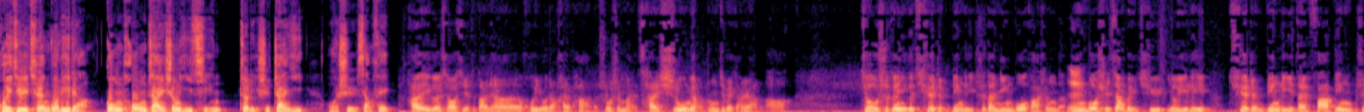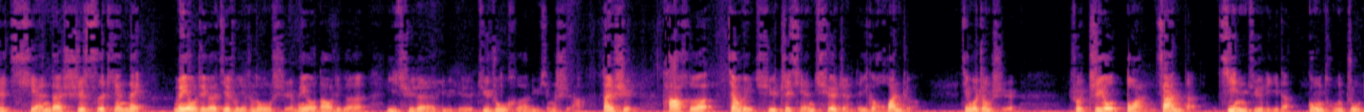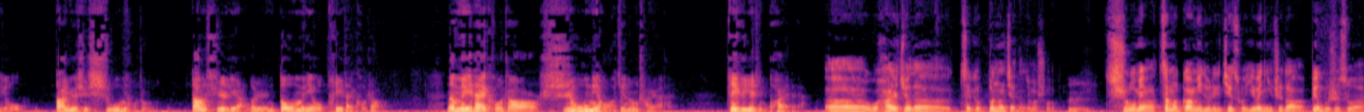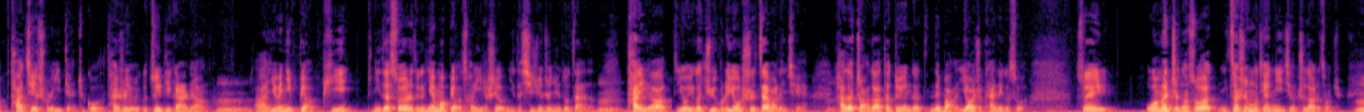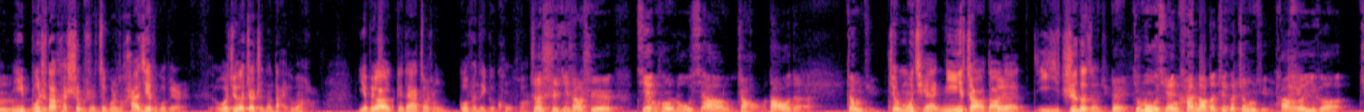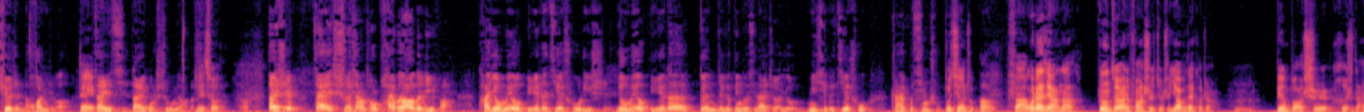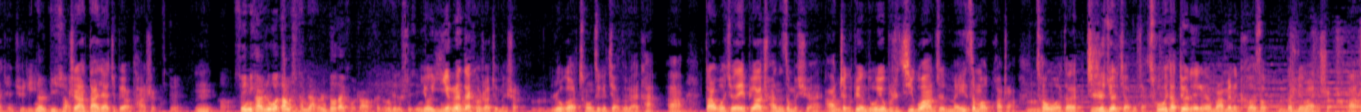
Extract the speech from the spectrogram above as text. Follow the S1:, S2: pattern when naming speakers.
S1: 汇聚全国力量，共同战胜疫情。这里是战役，我是向飞。还有一个消息是大家会有点害怕的，说是买菜十五秒钟就被感染了啊，就是跟一个确诊病例是在宁波发生的。宁波市江北区有一例确诊病例，在发病之前的十四天内没有这个接触野生动物史，没有到这个疫区的旅居住和旅行史啊，但是他和江北区之前确诊的一个患者经过证实。说只有短暂的近距离的共同驻留，大约是十五秒钟。当时两个人都没有佩戴口罩，那没戴口罩十五秒就能传染，这个也挺快的呀。
S2: 呃，我还是觉得这个不能简单这么说。
S1: 嗯，
S2: 十五秒这么高密度的一个接触，因为你知道，并不是说它接触了一点就够的，它是有一个最低感染量的。
S1: 嗯
S2: 啊，因为你表皮、你的所有的这个黏膜表层也是有你的细菌、真菌都在的。
S1: 嗯，
S2: 它也要有一个局部的优势，再往里切，还得找到它对应的那把钥匙开那个锁。所以我们只能说，你这是目前你已经知道的证据。
S1: 嗯，
S2: 你不知道他是不是这过程中还接触过别人，我觉得这只能打一个问号。也不要给大家造成过分的一个恐慌。
S1: 这实际上是监控录像找到的证据，
S2: 就是目前你找到的已知的证据。
S1: 对，就目前看到的这个证据，他和一个确诊的患者
S2: 对
S1: 在一起待过十五秒的时间。
S2: 没错
S1: 啊，但是在摄像头拍不到的地方，他有没有别的接触历史？有没有别的跟这个病毒携带者有密切的接触？这还不清楚。
S2: 不清楚
S1: 啊。
S2: 反过来讲呢，更重要的方式就是要不戴口罩。
S1: 嗯。
S2: 并保持合适的安全距离，
S1: 那是必须要
S2: 这样大家就比较踏实了。
S1: 对，
S2: 嗯
S1: 啊，所以你看，如果当时他们两个人都戴口罩，可能这个事情
S2: 有一个人戴口罩就没事儿。
S1: 嗯，
S2: 如果从这个角度来看啊，当然我觉得也不要传的这么悬啊，这个病毒又不是激光，这没这么夸张。从我的直觉的角度讲，除非他对着那个人玩命的咳嗽，那是另外的事儿啊。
